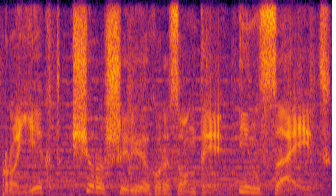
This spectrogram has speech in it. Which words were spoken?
Проєкт, що розширює горизонти. Інсайт.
